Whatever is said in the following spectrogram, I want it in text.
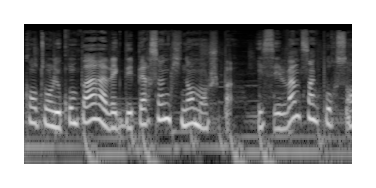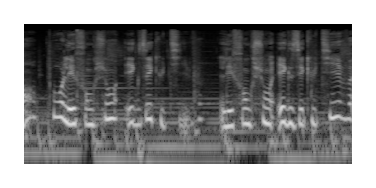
quand on le compare avec des personnes qui n'en mangent pas. Et c'est 25% pour les fonctions exécutives. Les fonctions exécutives,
